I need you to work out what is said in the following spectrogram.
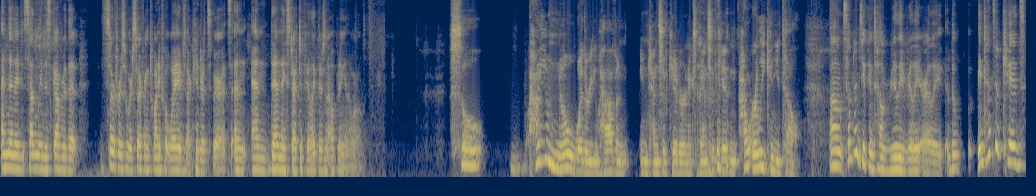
And then they suddenly discover that surfers who are surfing 20 foot waves are kindred spirits. And, and then they start to feel like there's an opening in the world. So, how do you know whether you have an intensive kid or an expansive kid, and how early can you tell? Um, sometimes you can tell really, really early. The intensive kids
